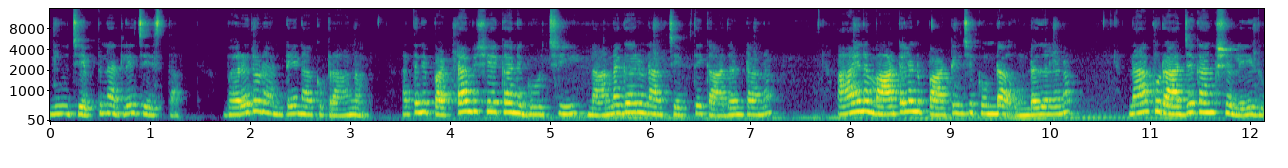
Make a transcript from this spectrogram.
నువ్వు చెప్పినట్లే చేస్తా. భరతుడంటే నాకు ప్రాణం. అతని పట్టాభిషేకాన్ని గూర్చి నాన్నగారు నాకు చెప్తే కాదంటానా? ఆయన మాటలను పాటించకుండా ఉండగలనా? నాకు రాజ్యాకాంక్ష లేదు.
